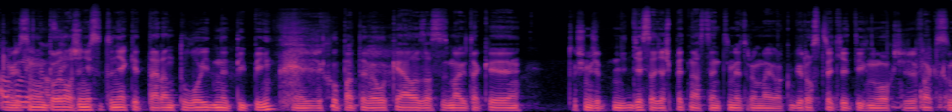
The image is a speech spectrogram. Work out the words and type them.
ale ja som naozaj... povedal, že nie sú to nejaké tarantuloidné typy, že chopaté veľké, ale zase majú také tuším, že 10 až 15 cm majú akoby rozpetie tých nôh, čiže fakt sú...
